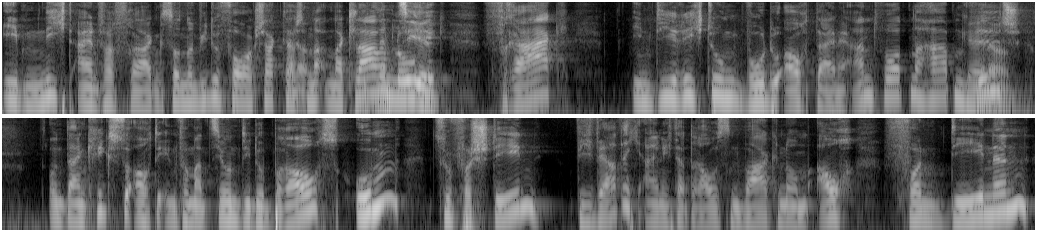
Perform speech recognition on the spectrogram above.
eben nicht einfach fragen, sondern wie du vorher gesagt hast, genau. nach einer klaren Logik, frag in die Richtung, wo du auch deine Antworten haben genau. willst und dann kriegst du auch die Informationen, die du brauchst, um zu verstehen, wie werde ich eigentlich da draußen wahrgenommen, auch von denen,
